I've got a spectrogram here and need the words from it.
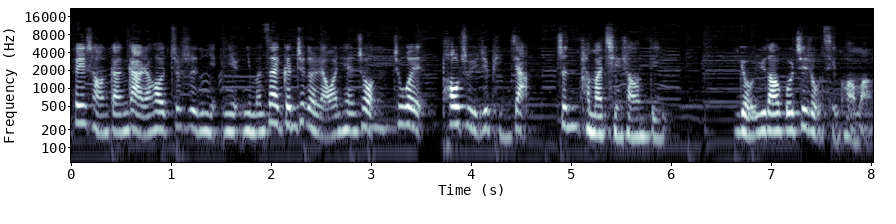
非常尴尬，然后就是你你你们在跟这个人聊完天之后，就会抛出一句评价：真他妈情商低。有遇到过这种情况吗？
